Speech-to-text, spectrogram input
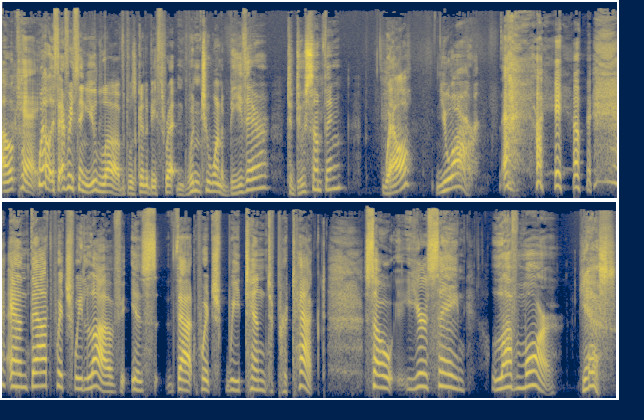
okay. Well, if everything you loved was going to be threatened, wouldn't you want to be there to do something? Well, you are. and that which we love is that which we tend to protect. So you're saying love more. Yes.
